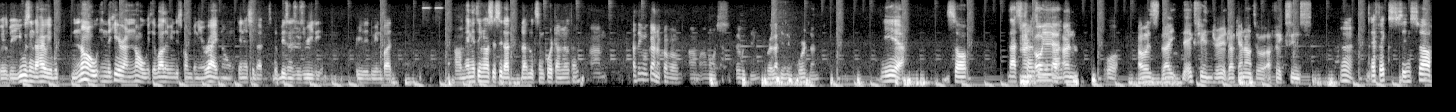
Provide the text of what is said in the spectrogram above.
will be using the highway, but now in the here and now with evaluating this company right now, then you see that the business is really, really doing bad. Um, anything else you see that that looks important, Milton? Um, I think we kind of cover um, almost everything, but that is important. Yeah. So that's and, oh yeah, and what? I was like the exchange rate that can also affect since. Mm, FX since uh,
